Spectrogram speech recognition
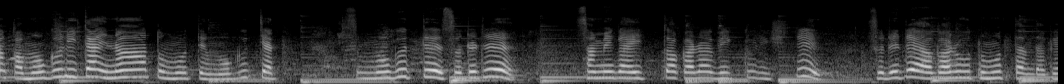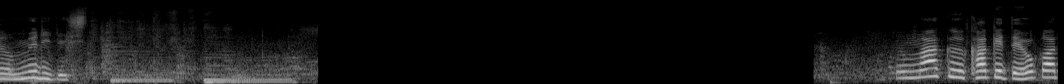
なんか潜りたいなと思って潜っちゃ潜ってそれでサメがいたからびっくりしてそれで上がろうと思ったんだけど無理でした。うまく描けてよかっ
